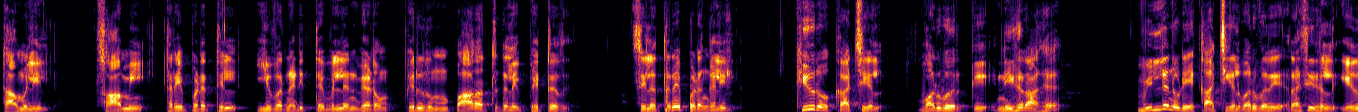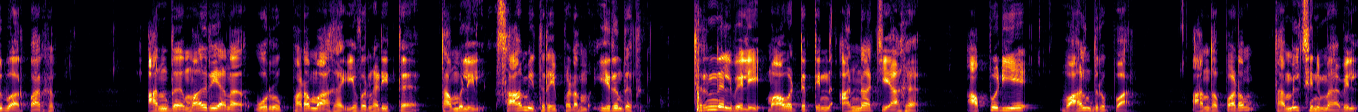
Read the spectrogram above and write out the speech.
தமிழில் சாமி திரைப்படத்தில் இவர் நடித்த வில்லன் வேடம் பெரிதும் பாராட்டுகளை பெற்றது. சில திரைப்படங்களில் ஹீரோ காட்சிகள் வருவதற்கு நிகராக வில்லனுடைய காட்சிகள் வருவதை ரசிகர்கள் எதிர்பார்ப்பார்கள். அந்த மாதிரியான ஒரு படமாக இவர் நடித்த தமிழில் சாமி திரைப்படம் இருந்தது. திருநெல்வேலி மாவட்டத்தின் அண்ணாச்சியாக அப்படியே வாழ்ந்திருப்பார். அந்த படம் தமிழ் சினிமாவில்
